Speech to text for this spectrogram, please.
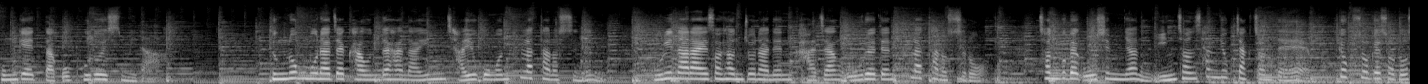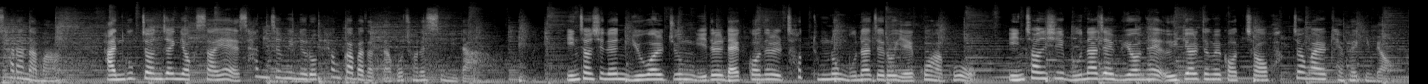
공개했다고 보도했습니다. 등록 문화재 가운데 하나인 자유공원 플라타너스는 우리나라에서 현존하는 가장 오래된 플라타너스로 1950년 인천 상륙작전 때의 폭격 속에서도 살아남아 한국전쟁 역사의 산증인으로 평가받았다고 전했습니다. 인천시는 6월 중 이들 4건을 첫 등록 문화재로 예고하고 인천시 문화재위원회 의결 등을 거쳐 확정할 계획이며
